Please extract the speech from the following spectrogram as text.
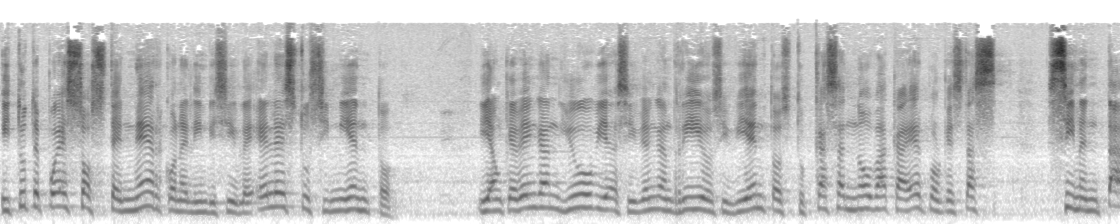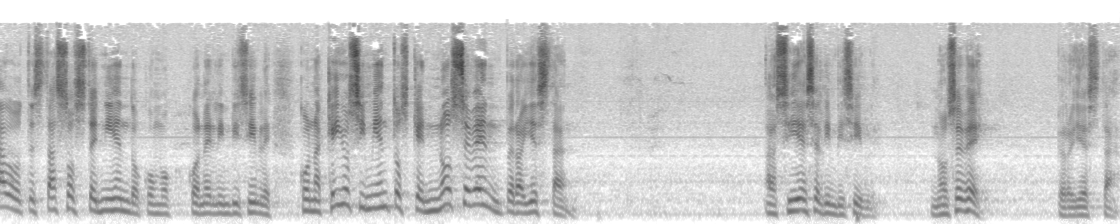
Y tú te puedes sostener con el invisible. Él es tu cimiento. Y aunque vengan lluvias y vengan ríos y vientos, tu casa no va a caer porque estás cimentado, te estás sosteniendo como con el invisible, con aquellos cimientos que no se ven, pero ahí están. Así es el invisible. No se ve, pero ya está.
